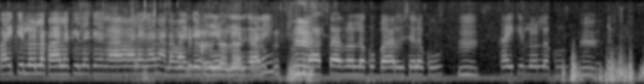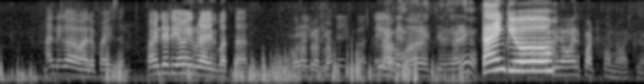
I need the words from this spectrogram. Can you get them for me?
కైకిల్లోళ్ళ కాళ్ళ కిల్లకే కావాలి కానీ అలా వంటేది ఏం లేదు కానీ డాక్టర్లకు బాలుషలకు ఉమ్. అన్ని కావాలి పైసలు. పండేటి ఏమో ఇరవై ఐదు బత్తాలు. Thank you. పట్టుకున్నాం అట్లా.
